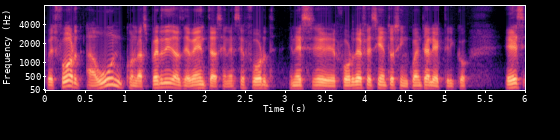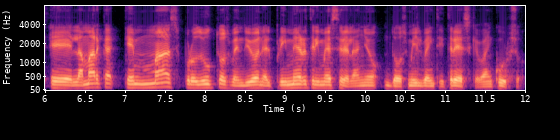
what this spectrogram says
Pues Ford, aún con las pérdidas de ventas en ese Ford, en ese Ford F-150 eléctrico, es eh, la marca que más productos vendió en el primer trimestre del año 2023, que va en curso.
